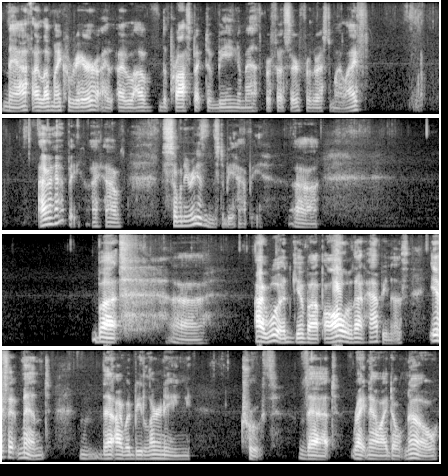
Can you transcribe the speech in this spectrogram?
math. I love my career. I, I love the prospect of being a math professor for the rest of my life. I'm happy. I have so many reasons to be happy. Uh, but uh, I would give up all of that happiness if it meant that I would be learning truth that right now I don't know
